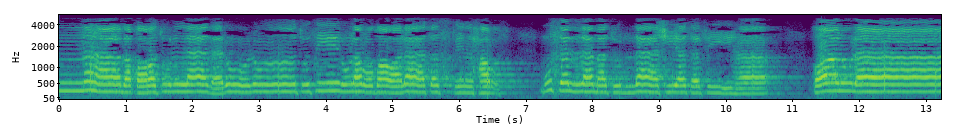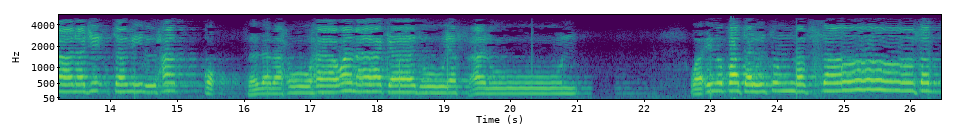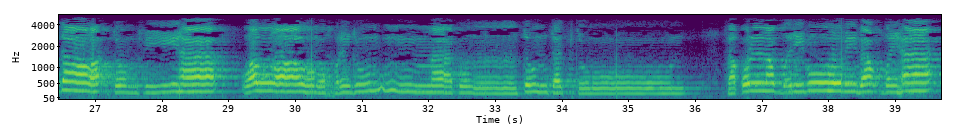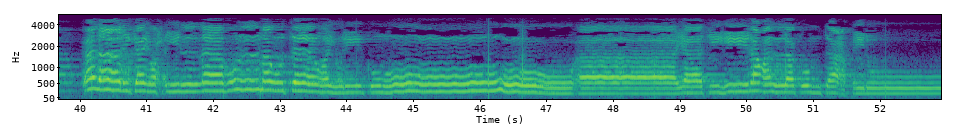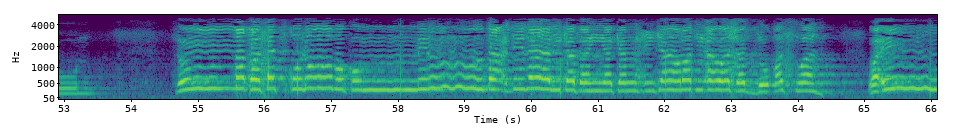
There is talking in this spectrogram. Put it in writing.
إنها بقرة لا ذلول تثير الأرض ولا تسقي الحرف مسلمة لا شية فيها. قالوا لا نجئت بالحق فذبحوها وما كادوا يفعلون. وإذ قتلتم نفسا فادارأتم فيها. والله مخرج ما كنتم تكتمون فقلنا اضربوه ببعضها كذلك يحيي الله الموتى ويريكم آياته لعلكم تعقلون ثم قست قلوبكم من بعد ذلك فهي كالحجارة أو شد قسوة. وإن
